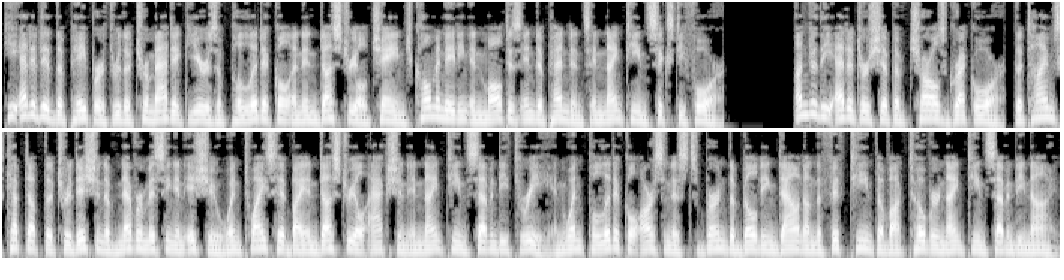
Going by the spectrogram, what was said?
He edited the paper through the traumatic years of political and industrial change culminating in Malta's independence in 1964. Under the editorship of Charles Grech Orr, The Times kept up the tradition of never missing an issue when twice hit by industrial action in 1973 and when political arsonists burned the building down on 15 October 1979.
